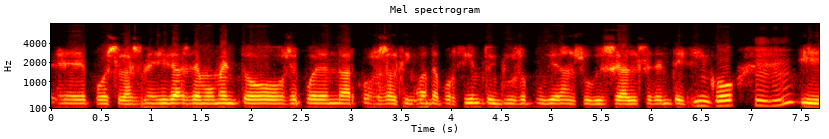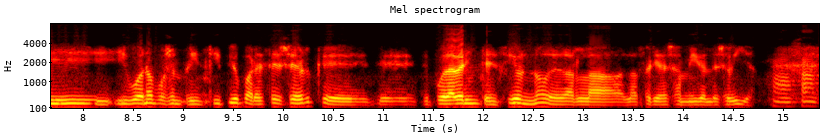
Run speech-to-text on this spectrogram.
eh, pues las medidas de momento se pueden dar cosas al 50%, incluso pudieran subirse al 75%, Ujú. y, y bueno, pues en principio parece ser que, que- que puede haber intención ¿no? de dar la, la Feria de San Miguel de Sevilla. Ajá.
